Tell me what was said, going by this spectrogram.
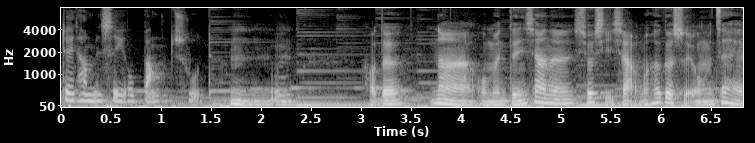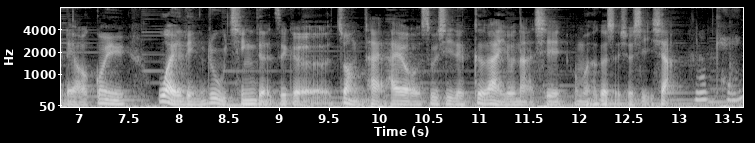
对他们是有帮助的。嗯嗯嗯，好的，那我们等一下呢休息一下，我们喝个水，我们再来聊关于外灵入侵的这个状态，还有苏西的个案有哪些。我们喝个水休息一下。OK。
